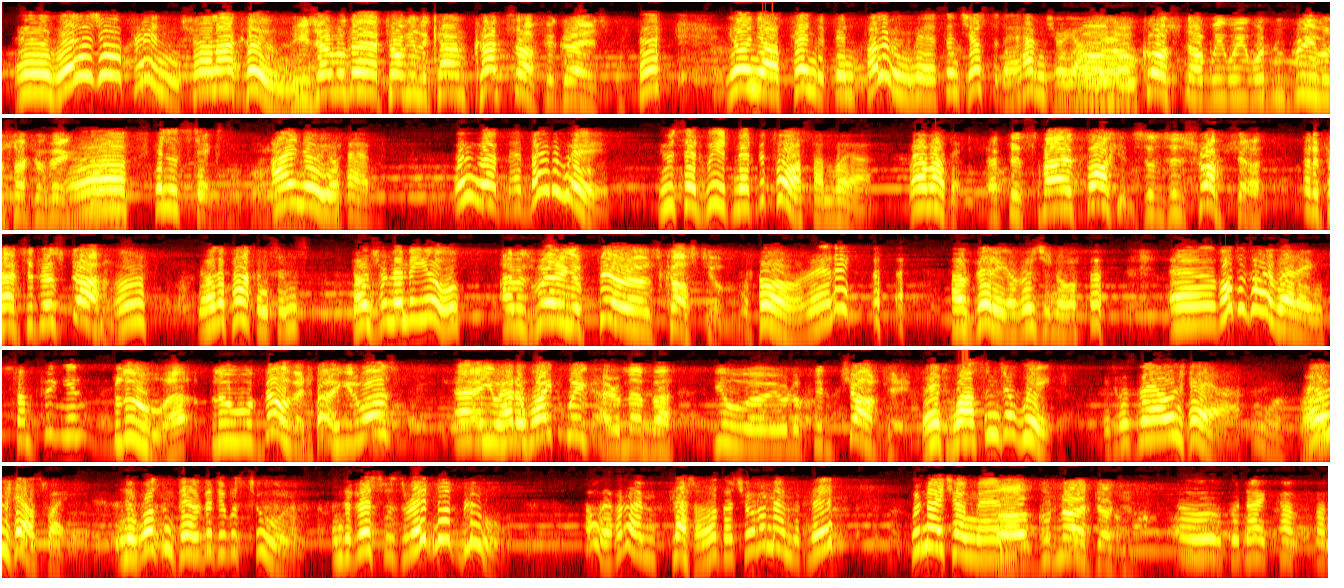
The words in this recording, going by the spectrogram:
Uh, where's your friend, Sherlock Holmes? He's over there talking to Count Kratzoff, Your Grace. you and your friend have been following me since yesterday, haven't you, young Oh, man? no, of course not. We, we wouldn't dream of such a thing. Oh, fiddlesticks. I know you have. Oh, uh, by the way, you said we had met before somewhere. Where was it? At the Smythe Parkinson's in Shropshire. At a fancy dress dance. Hmm? You're the Parkinsons. Don't remember you. I was wearing a Pierrot's costume. Oh, really? How very original. uh, what was I wearing? Something in blue. Uh, blue velvet, I think it was. Uh, you had a white wig, I remember. You, uh, you looked enchanting. It wasn't a wig. It was my own hair. Oh, My own hairspray. And it wasn't velvet, it was tulle. And the dress was red, not blue. However, I'm flattered that you remembered me. Good night, young man. Uh, good night, Duchess. Oh, good night, Count von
